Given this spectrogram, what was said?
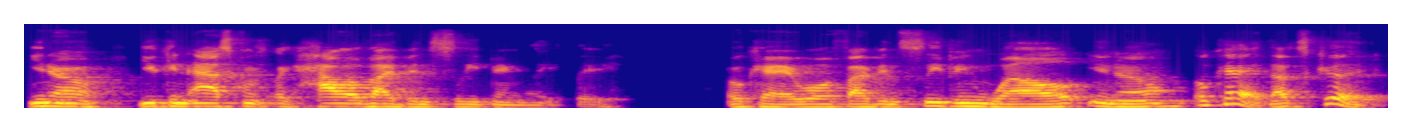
You know, you can ask like, how have I been sleeping lately? Okay, well, if I've been sleeping well, you know, okay, that's good.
